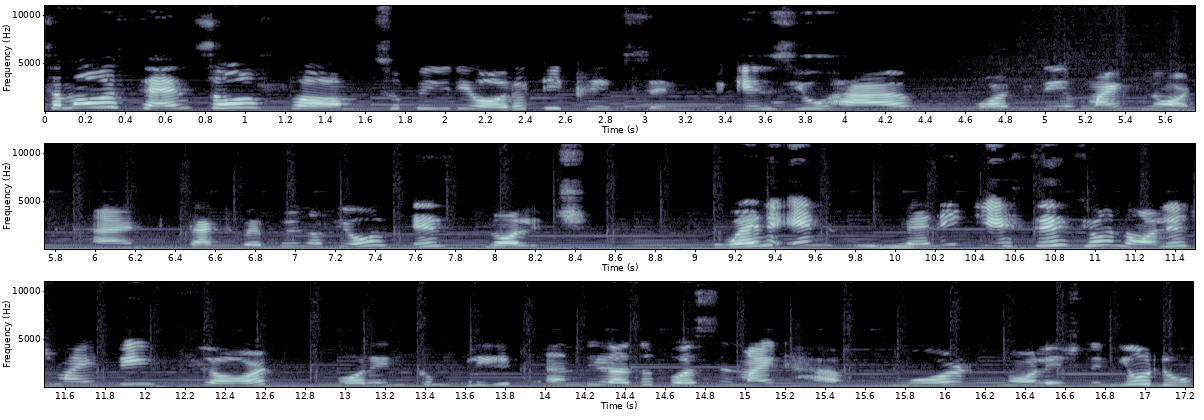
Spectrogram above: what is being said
somehow a sense of um, superiority creeps in because you have what they might not, and that weapon of yours is knowledge. When in mm-hmm. many cases, your knowledge might be flawed or incomplete, and the other person might have more knowledge than you do,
